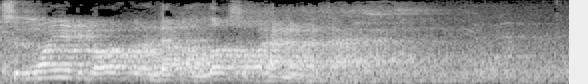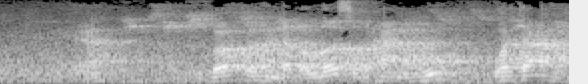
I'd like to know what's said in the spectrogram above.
semuanya di bawah kehendak Allah Subhanahu wa taala. Bawah kehendak Allah Subhanahu wa taala.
